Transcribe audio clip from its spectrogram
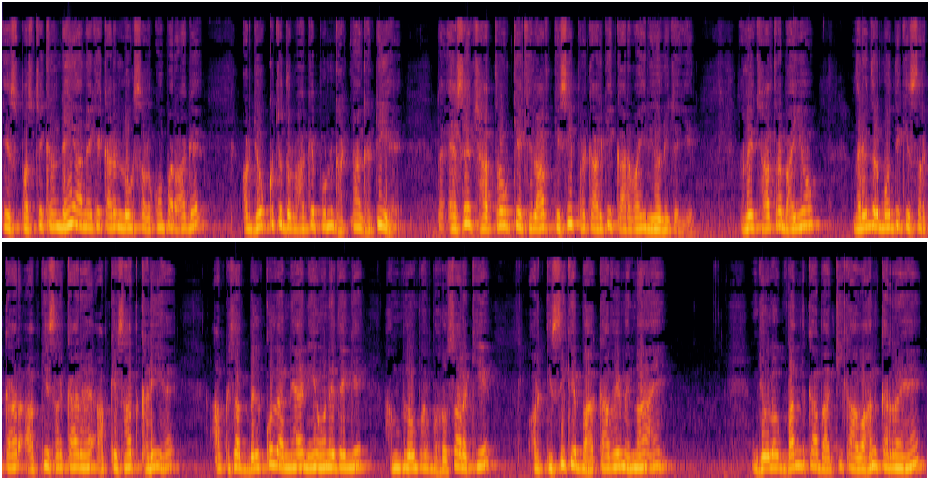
के स्पष्टीकरण नहीं आने के कारण लोग सड़कों पर आ गए, और जो कुछ दुर्भाग्यपूर्ण घटना घटी है तो ऐसे छात्रों के खिलाफ किसी प्रकार की कार्रवाई नहीं होनी चाहिए। तो छात्र भाइयों, नरेंद्र मोदी की सरकार आपकी सरकार है, आपके साथ खड़ी है, आपके साथ बिल्कुल अन्याय नहीं होने देंगे। हम लोगों पर भरोसा रखिए और किसी के बहकावे में ना आए। जो लोग बंद का, बाकी का आह्वान कर रहे हैं,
